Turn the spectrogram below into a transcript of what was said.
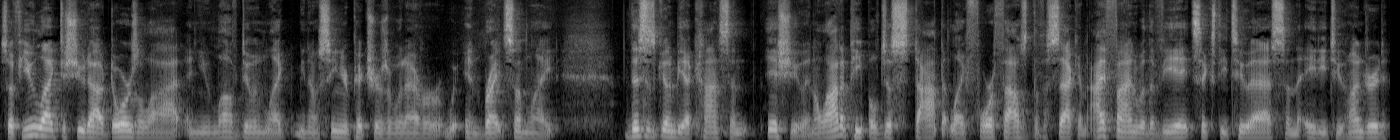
So if you like to shoot outdoors a lot and you love doing like you know senior pictures or whatever in bright sunlight, this is going to be a constant issue. And a lot of people just stop at like four thousandth of a second. I find with the V8 62S and the 8200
